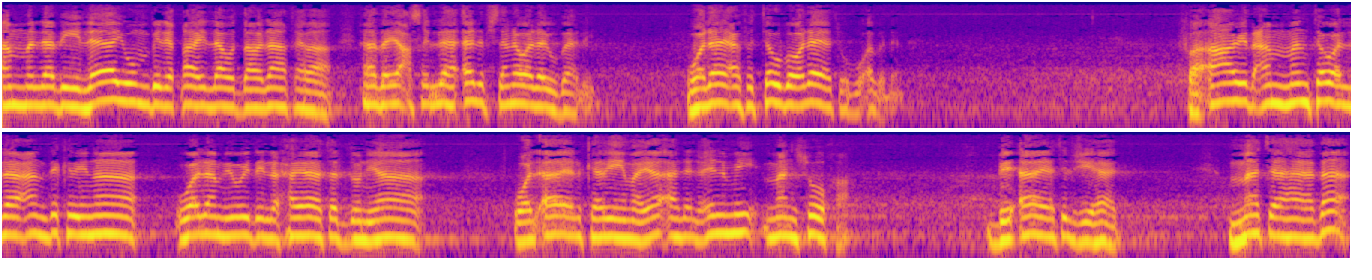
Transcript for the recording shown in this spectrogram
أما الذي لا يؤمن بلقاء الله والدار الآخرة هذا يعصي الله ألف سنة ولا يبالي. ولا يعرف التوبة ولا يتوب أبدا. فأعرض عن من تولى عن ذكرنا ولم يرد الحياة الدنيا. والآية الكريمة يا أهل العلم منسوخة بآية الجهاد. متى هذا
